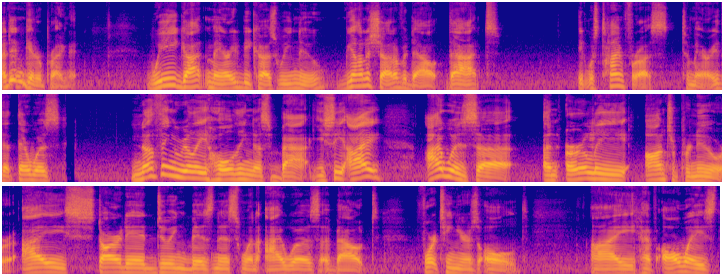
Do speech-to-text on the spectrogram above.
I didn't get her pregnant. We got married because we knew, beyond a shadow of a doubt, that it was time for us to marry, that there was nothing really holding us back. You see, I, I was uh, an early entrepreneur. I started doing business when I was about 14 years old. I have always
